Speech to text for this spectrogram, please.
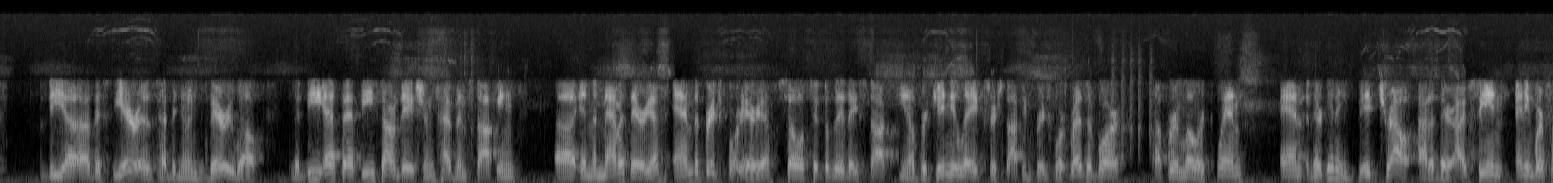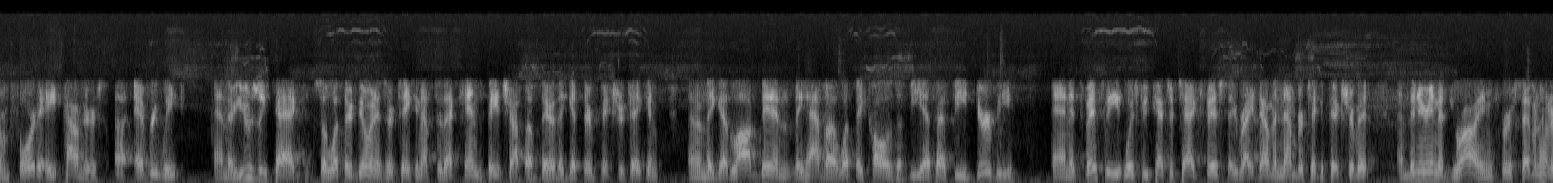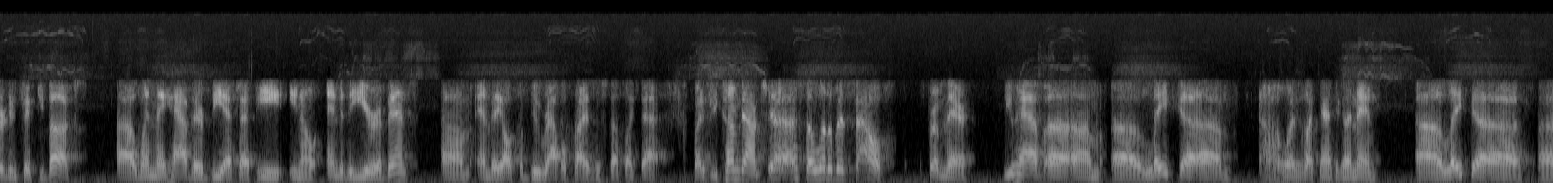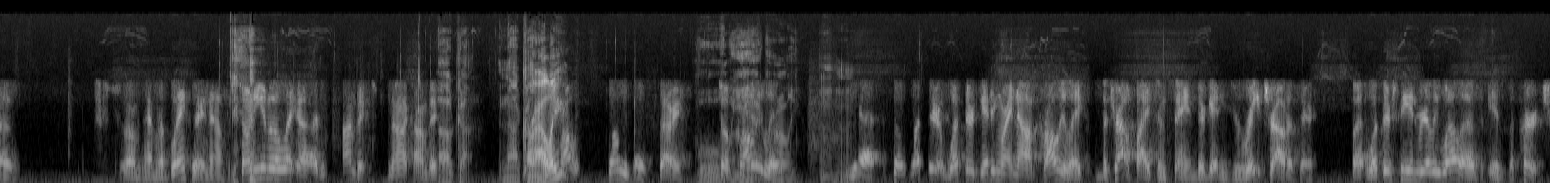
the uh, the Sierras have been doing very well. The BFFE Foundation have been stocking uh, in the Mammoth area and the Bridgeport area. So typically they stock, you know, Virginia Lakes or stocking Bridgeport Reservoir, Upper and Lower Twin, and they're getting big trout out of there. I've seen anywhere from four to eight pounders uh, every week, and they're usually tagged. So what they're doing is they're taking up to that Ken's Bait Shop up there. They get their picture taken, and then they get logged in. They have a what they call as a BFFE derby. And it's basically if you catch a tagged fish, they write down the number, take a picture of it, and then you're in a drawing for 750 bucks uh, when they have their BFFE, you know, end of the year event, um, and they also do raffle prizes and stuff like that. But if you come down just a little bit south from there, you have uh, um, uh, Lake. Uh, um, oh, what is? I can't think of the name. Uh, Lake. Uh, uh, I'm having a blank right now. Tony, you know the lake, uh, convict, no, not convict. Okay. Not Crowley? Crawley, Crowley Lake. Sorry. Ooh, so yeah, Crowley Lake. Crowley. Yeah. So what they're what they're getting right now at Crowley Lake, the trout bite's insane. They're getting great trout up there, but what they're seeing really well of is the perch.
